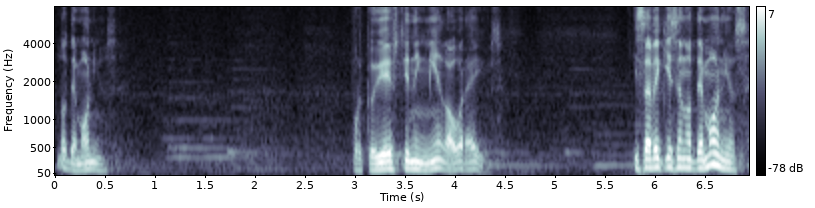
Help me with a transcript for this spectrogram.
Los demonios. Porque hoy ellos tienen miedo ahora ellos. ¿Y sabe qué dicen los demonios?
